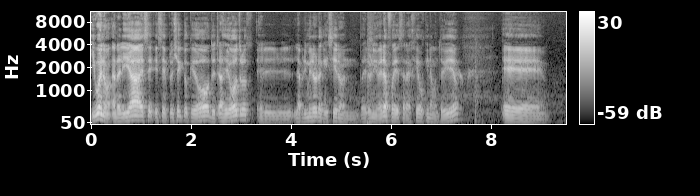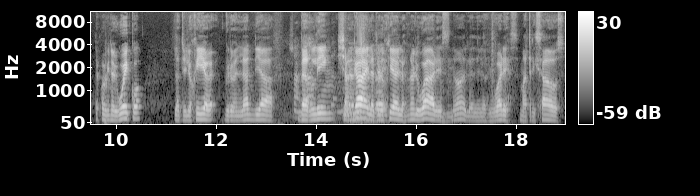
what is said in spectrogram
Y bueno, en realidad ese, ese proyecto quedó detrás de otros. El- la primera obra que hicieron Perón y Vera fue de Sarajevo, esquina Montevideo. Eh, Después vino El Hueco, la trilogía Groenlandia, Berlín, Berlín. Shanghái, la trilogía de los no lugares. ¿no? La de los lugares matrizados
